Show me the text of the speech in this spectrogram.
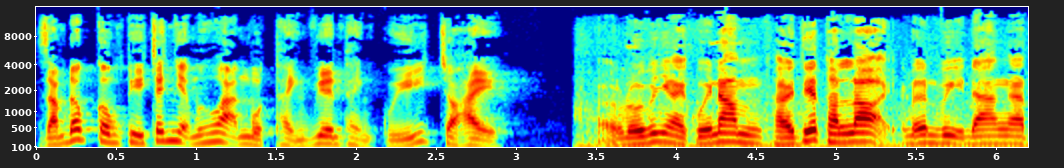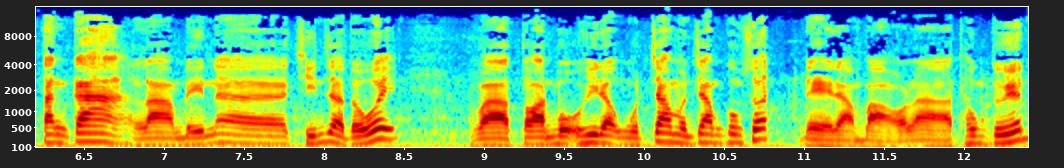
giám đốc công ty trách nhiệm hữu hạn một thành viên Thành Quý cho hay. Đối với những ngày cuối năm, thời tiết thuận lợi, đơn vị đang à, tăng ca làm đến à, 9 giờ tối và toàn bộ huy động 100% công suất để đảm bảo là thông tuyến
